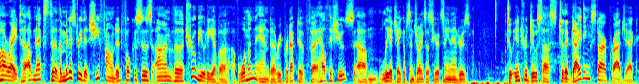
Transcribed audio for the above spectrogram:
All right. Uh, up next, uh, the ministry that she founded focuses on the true beauty of a of woman and uh, reproductive uh, health issues. Um, Leah Jacobson joins us here at St. Andrews to introduce us to the Guiding Star Project.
